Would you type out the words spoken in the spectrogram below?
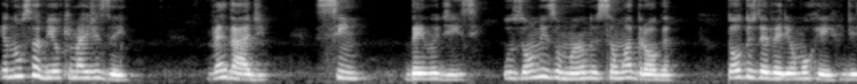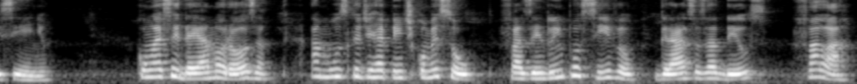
Eu não sabia o que mais dizer. Verdade. Sim, Deno disse. Os homens humanos são uma droga. Todos deveriam morrer, disse Enio. Com essa ideia amorosa, a música de repente começou, fazendo o impossível, graças a Deus, falar.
